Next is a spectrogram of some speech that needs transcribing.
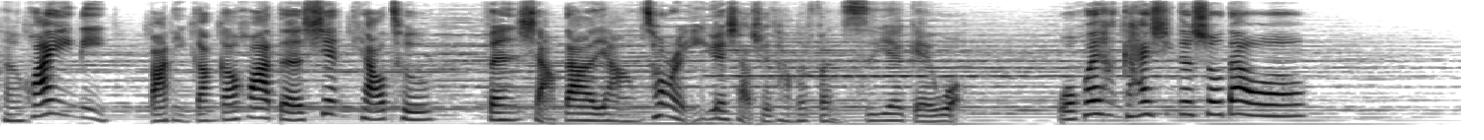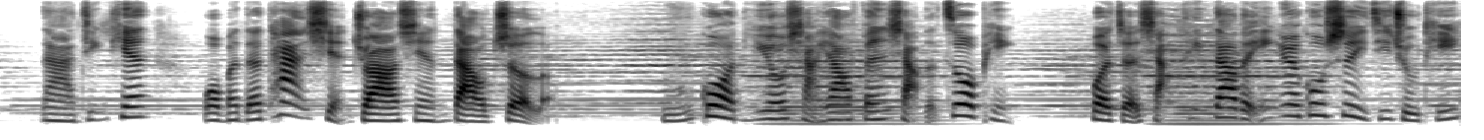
很欢迎你把你刚刚画的线条图分享到洋葱人音乐小学堂的粉丝页给我，我会很开心的收到哦。那今天我们的探险就要先到这了。如果你有想要分享的作品，或者想听到的音乐故事以及主题，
